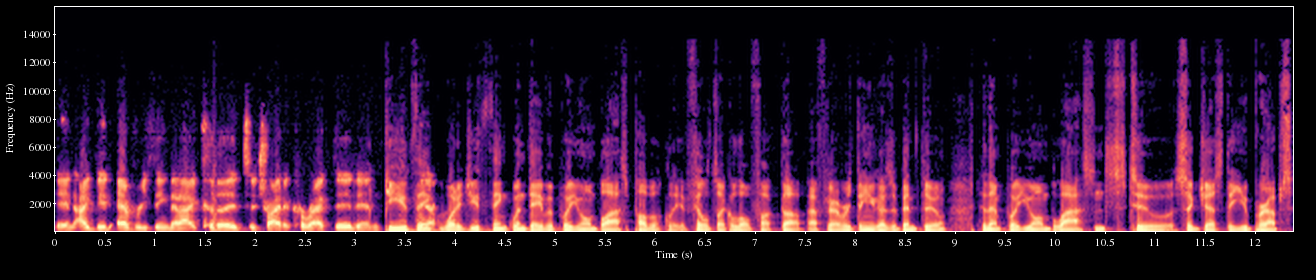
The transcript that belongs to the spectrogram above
and i did everything that i could to try to correct it and Do you think? What did you think when David put you on blast publicly? It feels like a little fucked up after everything you guys have been through to then put you on blast and to suggest that you perhaps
